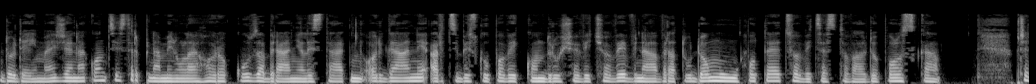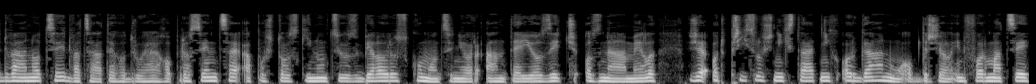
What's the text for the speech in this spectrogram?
Dodejme, že na konci srpna minulého roku zabránili státní orgány arcibiskupovi Kondruševičovi v návratu domů poté, co vycestoval do Polska. Před Vánoci 22. prosince apoštolský nuncius Bělorusku monsignor Ante Jozič oznámil, že od příslušných státních orgánů obdržel informaci,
